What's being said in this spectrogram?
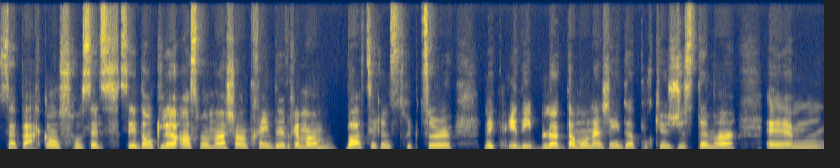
Ça, par contre, je trouve ça difficile. Donc là, en ce moment, je suis en train de vraiment bâtir une structure, de créer des blocs dans mon agenda pour que justement, hem,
